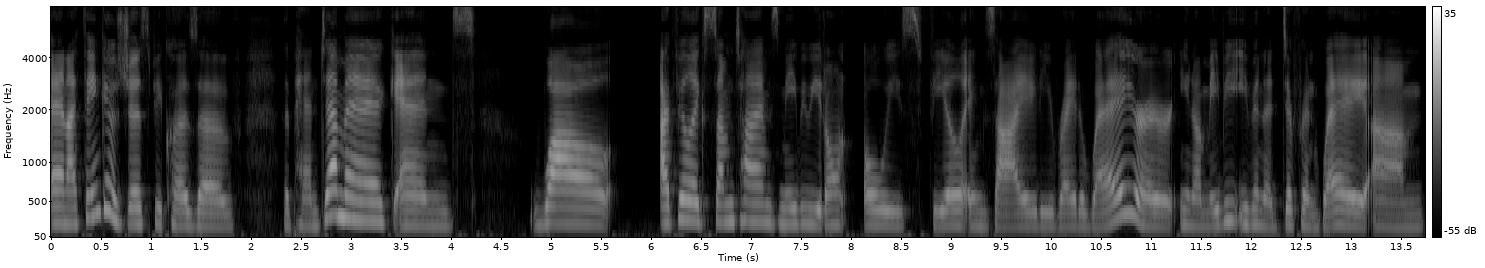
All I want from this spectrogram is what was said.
and I think it was just because of the pandemic and while I feel like sometimes maybe we don't always feel anxiety right away, or, you know, maybe even a different way um,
